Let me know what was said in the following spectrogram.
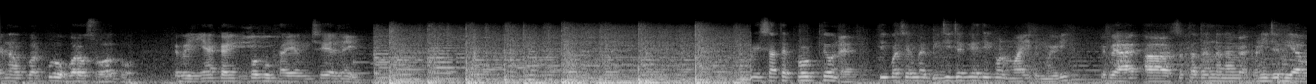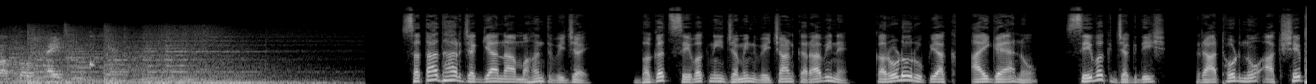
એના ઉપર પૂરો ભરોસો હતો કે ભાઈ અહીંયા કંઈ ખોટું થાય એમ છે નહીં. સાથે ફ્રોડ થયો ને, તે પછી અમને બીજી જગ્યાએથી પણ માહિતી મળી કે ભાઈ આ સત્તાધારના નામે ઘણી જગ્યાએ આવા ફ્રોડ થાય છે. સત્તાધાર જગ્યાના મહંત વિજય, ભગત સેવકની જમીન વેચાણ કરાવીને કરોડો રૂપિયા આઈ ગયાનો સેવક જગદીશ રાઠોડનો આક્ષેપ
